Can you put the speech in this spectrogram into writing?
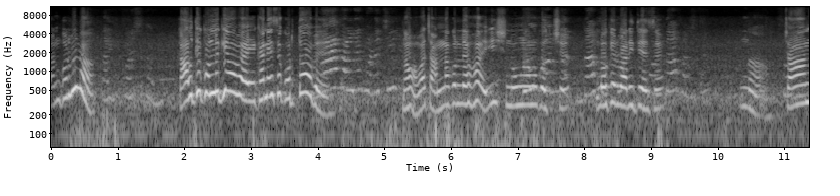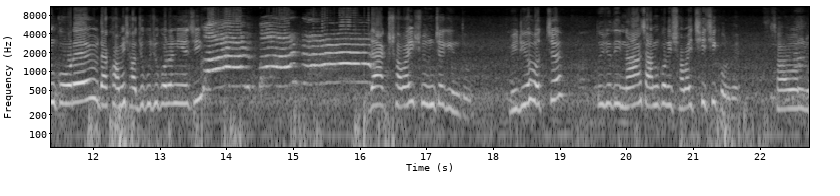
চান করবি না? কালকে করলে কি হবে? এখানে এসে করতে হবে? না বাবা চান না করলে হয়। ইস নোংরামো করছে। লোকের বাড়িতে এসে। না চান করে দেখো আমি সাজুগুজু করে নিয়েছি। দেখ সবাই শুনছে কিন্তু। ভিডিও হচ্ছে। তুই যদি না চান করিস সবাই ছিছি করবে। সবাই বলবে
